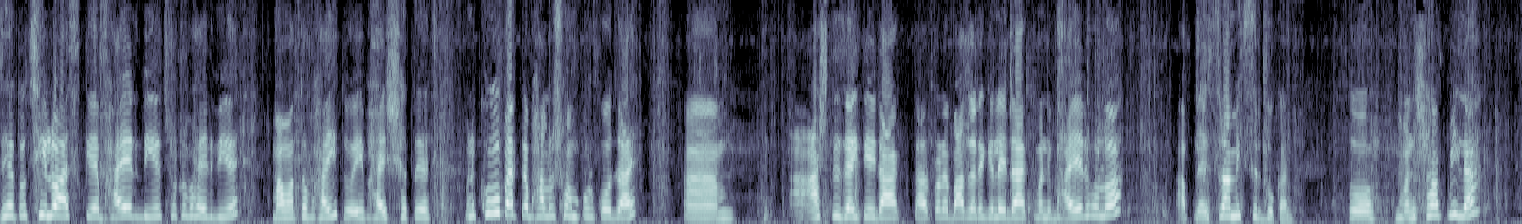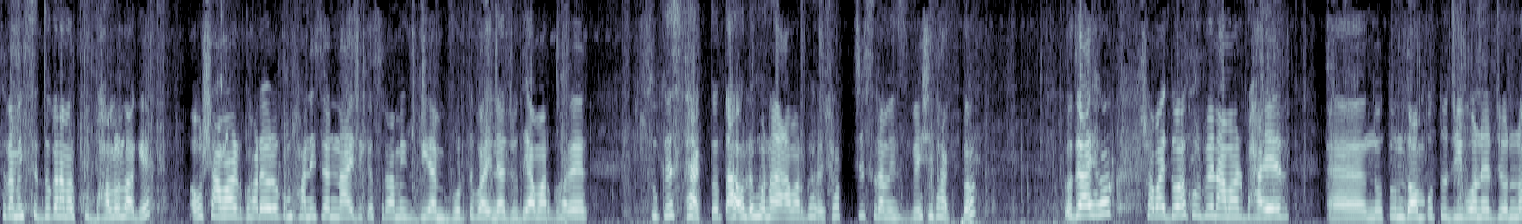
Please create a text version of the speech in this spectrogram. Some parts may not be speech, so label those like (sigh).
যেহেতু ছিল আজকে ভাইয়ের বিয়ে, ছোট ভাইয়ের বিয়ে, মামাতো ভাই, তো এই ভাইয়ের সাথে মানে খুব একটা ভালো সম্পর্ক যায়। আসতে যাইতে ডাক, তারপরে বাজারে গেলে ডাক মানে ভাইয়ের হলো আপনার সিরামিক্সের দোকান। তো মানে সব মিলা সিরামিক্সের দোকান আমার খুব ভালো লাগে। অবশ্য আমার ঘরে ওরকম ফার্নিচার নাই দিকে সিরামিক্স দিয়ে আমি ভরতে পারি না। যদি আমার ঘরের সুকেস থাকতো, তাহলে মনে হয় আমার ঘরে সবচেয়ে সিরামিক্স বেশি থাকতো। তো যাই হোক, সবাই দোয়া করবেন আমার ভাইয়ের নতুন দম্পত্য জীবনের জন্য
